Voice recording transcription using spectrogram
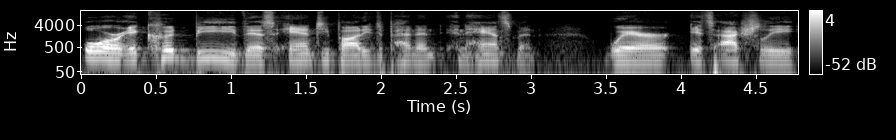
Or it could be this antibody dependent enhancement where it's actually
